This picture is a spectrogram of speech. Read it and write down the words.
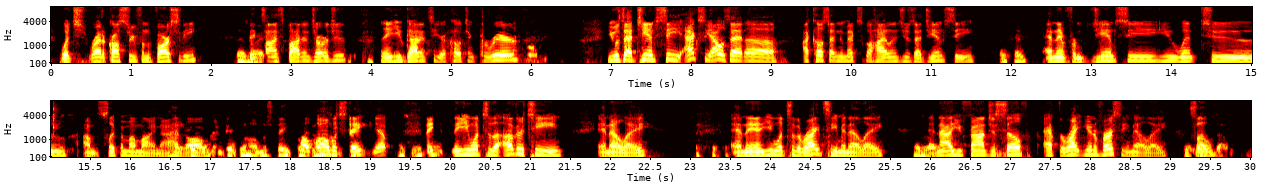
which right across the street from the varsity, That's big right. time spot in Georgia. Then you got into your coaching career. You was at GMC. Actually, I was at uh I coached at New Mexico Highlands. You was at GMC. Okay. And then from GMC, you went to I'm slipping my mind now. I had it all written. Oklahoma State. Oklahoma State. Yep. It. Then, then you went to the other team in LA. And then you went to the right team in LA. Right. And now you found yourself at the right university in LA. So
